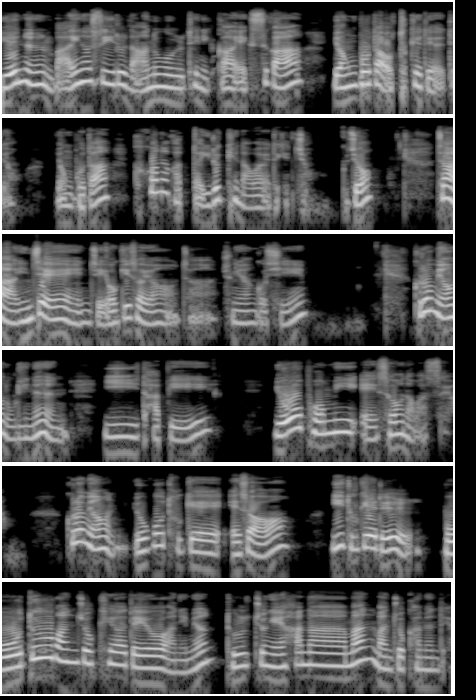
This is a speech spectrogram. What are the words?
얘는 마이너스 2를 나눌 테니까 x가 0보다 어떻게 돼야 돼요? 0보다 크거나 같다 이렇게 나와야 되겠죠. 그죠? 자, 이제 이제 여기서요. 자, 중요한 것이 그러면 우리는 이 답이 요 범위에서 나왔어요. 그러면 요거 두 개에서 이 두 개를 모두 만족해야 돼요? 아니면 둘 중에 하나만 만족하면 돼요?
